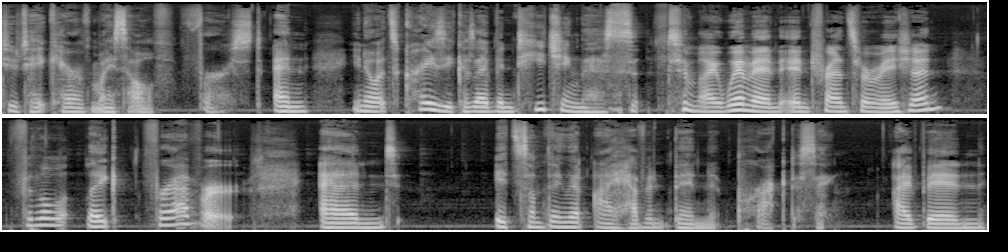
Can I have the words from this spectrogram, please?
to take care of myself first. And, you know, it's crazy because I've been teaching this to my women in transformation for the like forever. And it's something that I haven't been practicing. I've been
